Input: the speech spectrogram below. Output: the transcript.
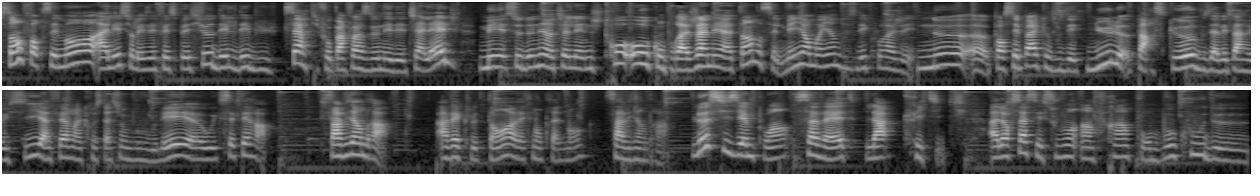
sans forcément aller sur les effets spéciaux dès le début. Certes, il faut parfois se donner des challenges, mais se donner un challenge trop haut qu'on pourra jamais atteindre, c'est le meilleur moyen de se décourager. Ne euh, pensez pas que vous êtes nul parce que vous n'avez pas réussi à faire l'incrustation que vous voulez, euh, ou etc. Ça viendra. Avec le temps, avec l'entraînement, ça viendra. Le sixième point, ça va être la critique. Alors ça, c'est souvent un frein pour beaucoup de,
